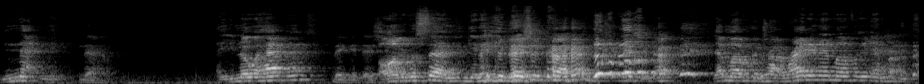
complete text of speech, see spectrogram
not me. Damn, And you know what happens? they get that shit. All of a sudden, you get they get that shit done. That shit done. That motherfucker drop right in that motherfucking inbox.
